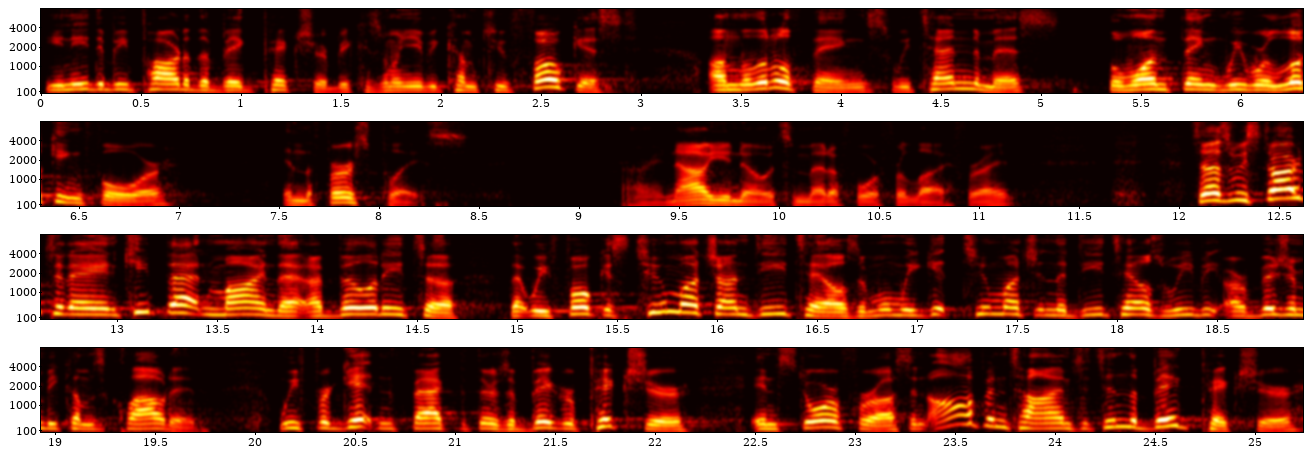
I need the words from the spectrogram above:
you need to be part of the big picture because when you become too focused on the little things, we tend to miss the one thing we were looking for in the first place. All right, now you know it's a metaphor for life, right? So as we start today, and keep that in mind, that ability to that we focus too much on details, and when we get too much in the details, we be, our vision becomes clouded. We forget, in fact, that there's a bigger picture in store for us, and oftentimes it's in the big picture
